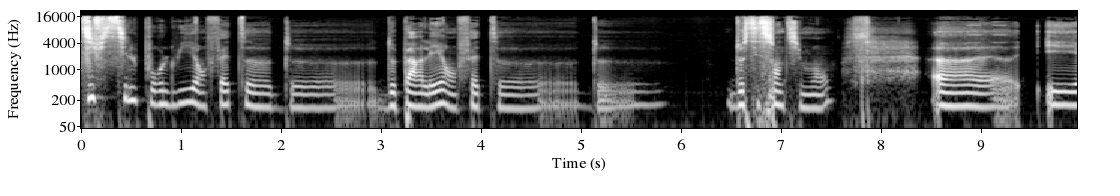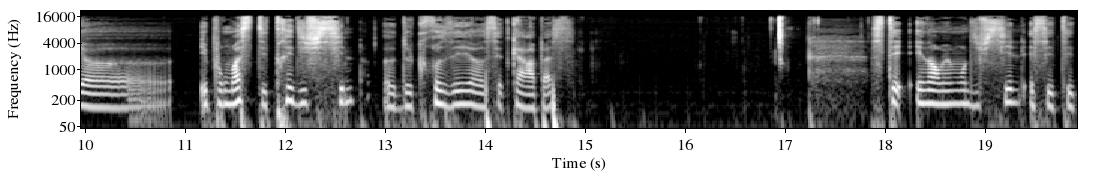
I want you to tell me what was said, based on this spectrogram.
difficile pour lui en fait de, de parler en fait de, de ses sentiments. et, et pour moi, c'était très difficile de creuser cette carapace. C'était énormément difficile et c'était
